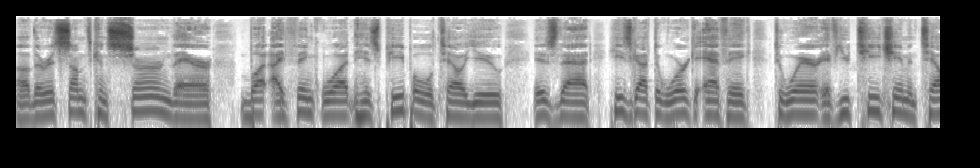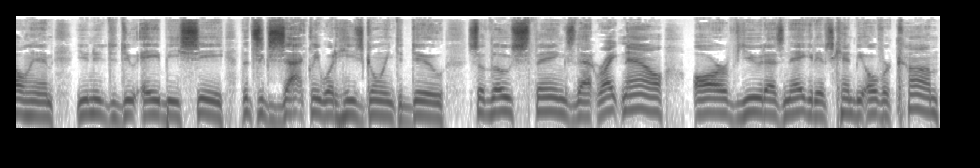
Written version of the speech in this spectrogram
Uh, there is some concern there, but I think what his people will tell you is that he's got the work ethic to where if you teach him and tell him you need to do ABC, that's exactly what he's going to do. So those things that right now are viewed as negatives can be overcome,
